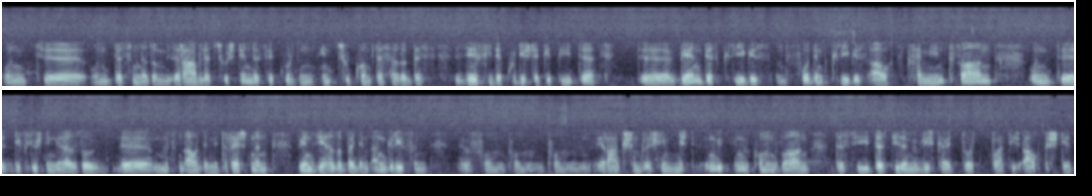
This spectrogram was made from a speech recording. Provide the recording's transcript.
und, äh, und das sind also miserable Zustände für Kurden. Hinzu kommt es also, dass sehr viele kurdische Gebiete äh, während des Krieges und vor dem Krieges auch vermint waren. Und äh, die Flüchtlinge also äh, müssen auch damit rechnen, wenn sie also bei den Angriffen äh, vom, vom, vom irakischen Regime nicht hingekommen waren, dass sie, dass diese Möglichkeit dort praktisch auch besteht,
